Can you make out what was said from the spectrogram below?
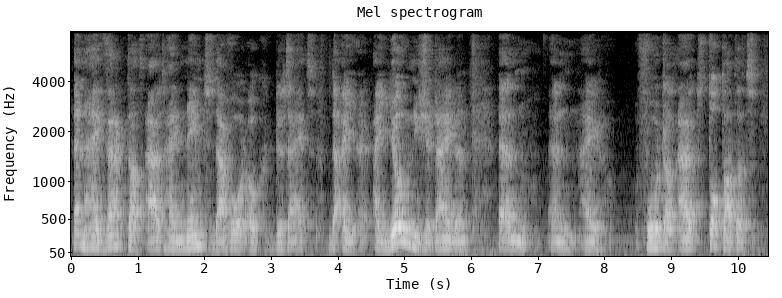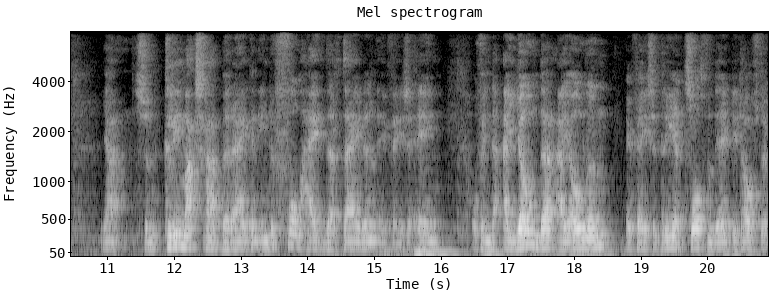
En hij werkt dat uit. Hij neemt daarvoor ook de tijd, de Ionische tijden. En, en hij voert dat uit totdat het ja, zijn climax gaat bereiken in de volheid der tijden, Efeze 1, of in de Ion der Ionen, Efeze 3, het slot van dit, dit hoofdstuk.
